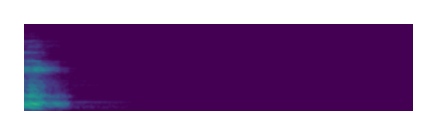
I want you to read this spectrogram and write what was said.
evil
